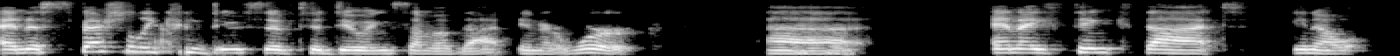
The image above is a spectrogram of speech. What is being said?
and especially yeah. conducive to doing some of that inner work. Uh, mm-hmm. And I think that, you know,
